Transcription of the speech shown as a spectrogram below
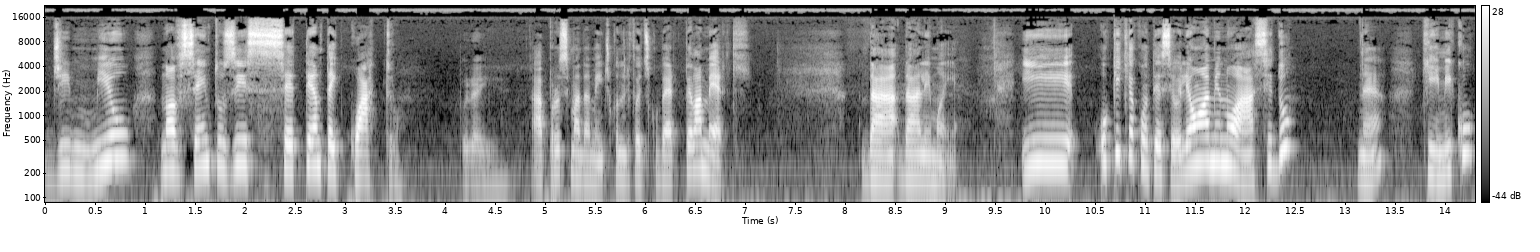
de 1974 Por aí. aproximadamente, quando ele foi descoberto pela Merck, da, da Alemanha. E o que, que aconteceu? Ele é um aminoácido, né, químico,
